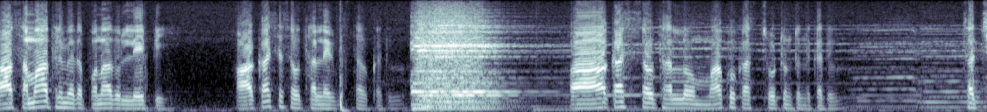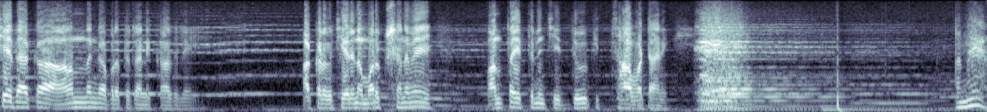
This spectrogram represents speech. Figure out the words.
ఆ సమాధుల మీద పునాదులు లేపి ఆకాశ సౌధాలు నిర్మిస్తావు కదూ. ఆ ఆకాశ సౌధాల్లో మాకు కాస్త చోటు ఉంటుంది కదూ. చచ్చేదాకా ఆనందంగా బ్రతకడానికి కాదులే. అక్కడకు చేరిన మరుక్షణమే అంత ఎత్తు నుంచి దూకి చావటానికి. అన్నయ్య.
